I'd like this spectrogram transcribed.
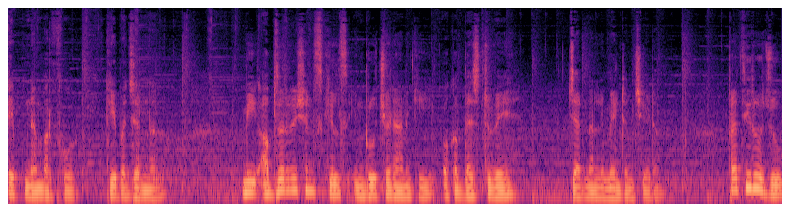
Tip number four keep a journal మీ అబ్జర్వేషన్ స్కిల్స్ ఇంప్రూవ్ చేయడానికి ఒక బెస్ట్ వే జర్నల్ని మెయింటైన్ చేయడం. ప్రతిరోజు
